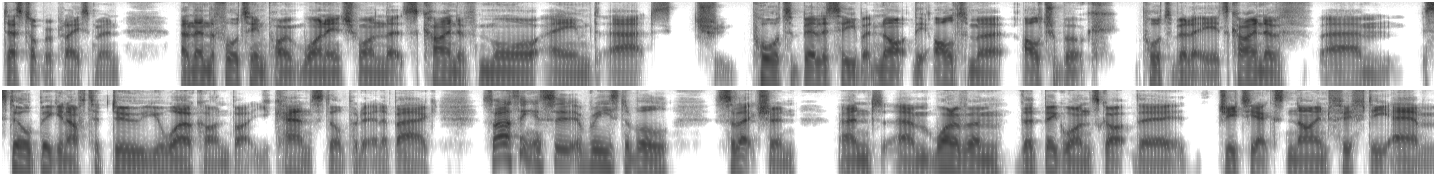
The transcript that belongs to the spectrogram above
desktop replacement, and then the 14.1 inch one that's kind of more aimed at tr- portability, but not the ultimate ultrabook portability. It's kind of um, still big enough to do your work on, but you can still put it in a bag. So I think it's a reasonable selection. And um, one of them, the big one's got the GTX 950M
